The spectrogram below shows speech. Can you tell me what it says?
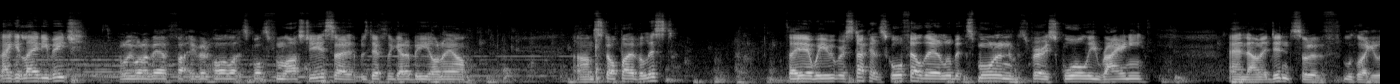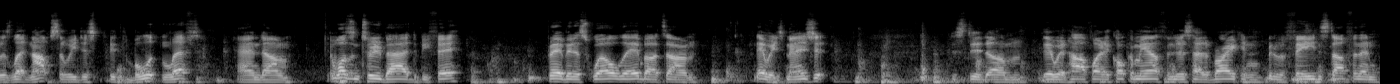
Naked Lady Beach. Probably one of our favourite highlight spots from last year, so it was definitely going to be on our um, stopover list. So yeah, we were stuck at Scawfell there a little bit this morning. It was very squally, rainy, and um, it didn't sort of look like it was letting up, so we just bit the bullet and left. And um, it wasn't too bad, to be fair. Fair bit of swell there, but um, yeah, we just managed it. Just did, um, yeah, went halfway to Cockermouth and just had a break and a bit of a feed and stuff, and then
